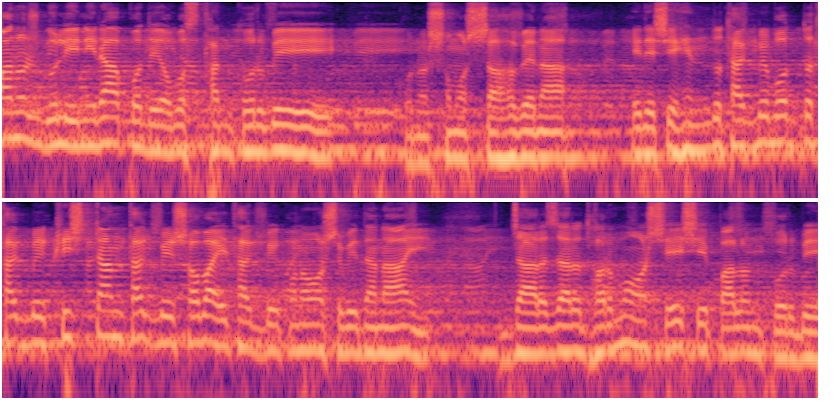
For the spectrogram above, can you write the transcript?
মানুষগুলি নিরাপদে অবস্থান করবে। কোনো সমস্যা হবে না। এদেশে হিন্দু থাকবে, বৌদ্ধ থাকবে, খ্রিস্টান থাকবে, সবাই থাকবে, কোনো অসুবিধা নাই। যার যার ধর্ম সে সে পালন করবে।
